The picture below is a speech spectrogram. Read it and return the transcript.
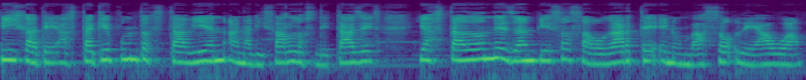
fíjate hasta qué punto está bien analizar los detalles y hasta dónde ya empiezas a ahogarte en un vaso de agua.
